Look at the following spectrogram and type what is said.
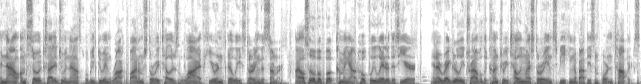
And now I'm so excited to announce we'll be doing Rock Bottom Storytellers live here in Philly starting this summer. I also have a book coming out hopefully later this year, and I regularly travel the country telling my story and speaking about these important topics.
